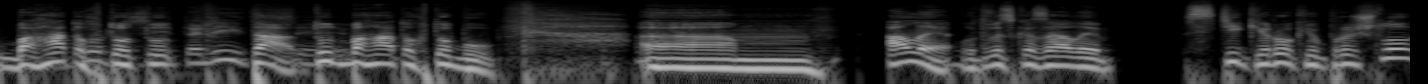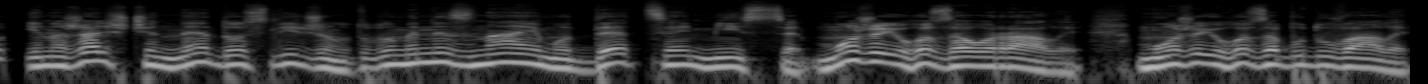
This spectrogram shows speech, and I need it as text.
Багато хто тут італійці, так, тут багато хто був. Ем, але, от ви сказали, стільки років пройшло, і, на жаль, ще не досліджено. Тобто ми не знаємо, де це місце. Може, його заорали, може, його забудували,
